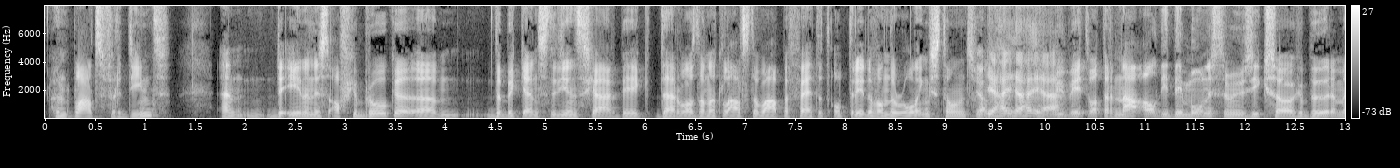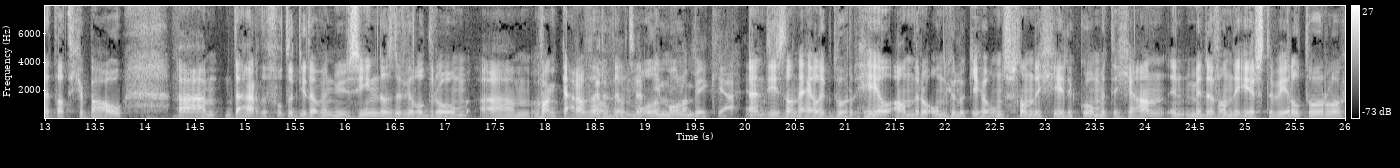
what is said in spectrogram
hun plaats verdiend. En de ene is afgebroken. Um, de bekendste die in Schaarbeek, daar was dan het laatste wapenfeit het optreden van de Rolling Stones. Ja, ja, ja, ja. Wie weet wat er na al die demonische muziek zou gebeuren met dat gebouw. Um, daar, de foto die dat we nu zien, dat is de velodroom um, van Karreveld in Molenbeek. in Molenbeek. Ja, ja. En die is dan eigenlijk door heel andere ongelukkige omstandigheden komen te gaan in het midden van de Eerste Wereldoorlog.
